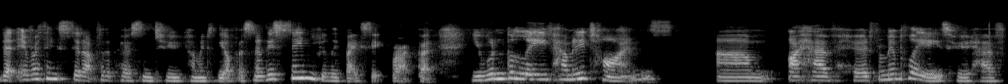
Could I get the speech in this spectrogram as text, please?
that everything's set up for the person to come into the office. Now, this seems really basic, right? But you wouldn't believe how many times um, I have heard from employees who have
